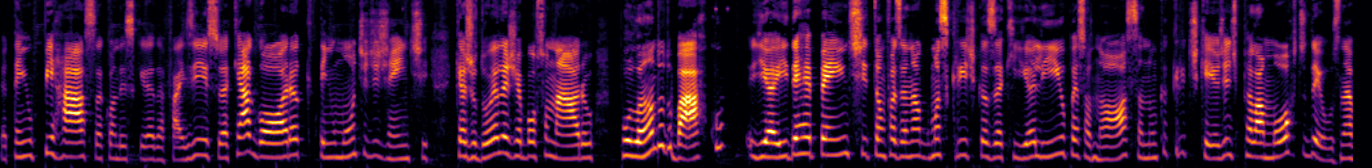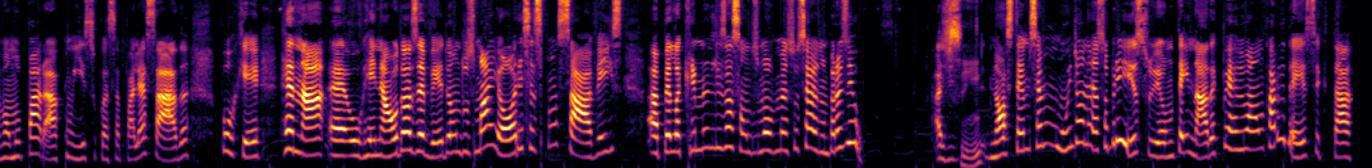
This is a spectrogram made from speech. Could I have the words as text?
eu tenho pirraça quando a esquerda faz isso, é que agora tem um monte de gente que ajudou a eleger Bolsonaro pulando do barco, e aí, de repente, estão fazendo algumas críticas aqui e ali, e o pessoal, nossa, nunca critiquei. A gente, pelo amor de Deus, né? Vamos parar com isso, com essa palhaçada, porque Renan, é, o Reinaldo Azevedo é um dos maiores responsáveis ah, pela criminalização dos movimentos sociais no Brasil. Gente, nós temos que ser muito honestos sobre isso. E eu não tenho nada que perdoar um cara desse, que tá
